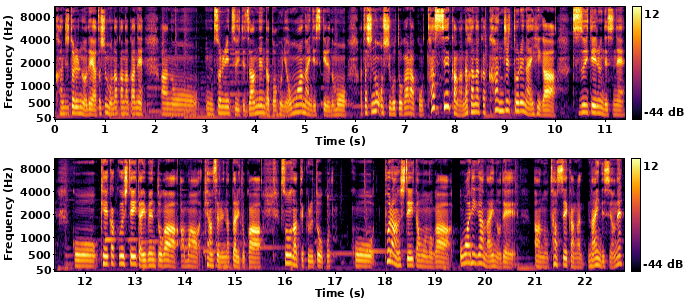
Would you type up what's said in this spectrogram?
感じ取れるので私もなかなかねあの、うん、それについて残念だというふうに思わないんですけれども私のお仕事柄こう達成感がなかなか感じ取れない日が続いているんですね。こう計画していたイベントがあ、まあ、キャンセルになったりとかそうなってくるとこうこうプランしていたものが終わりがないのであの達成感がないんですよね。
